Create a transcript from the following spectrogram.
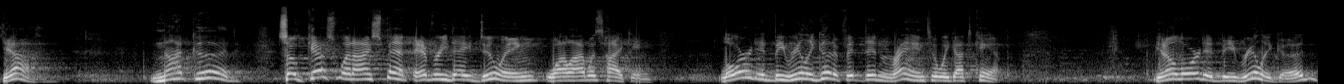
Yeah, not good. So, guess what I spent every day doing while I was hiking? Lord, it'd be really good if it didn't rain till we got to camp. You know, Lord, it'd be really good.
